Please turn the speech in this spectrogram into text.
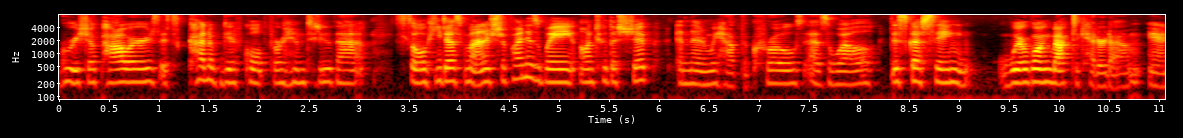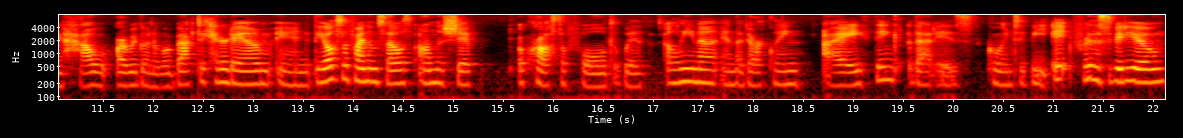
Grisha powers, it's kind of difficult for him to do that. So he does manage to find his way onto the ship and then we have the crows as well discussing we're going back to Ketterdam and how are we going to go back to Ketterdam and they also find themselves on the ship across the fold with Alina and the Darkling. I think that is going to be it for this video.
